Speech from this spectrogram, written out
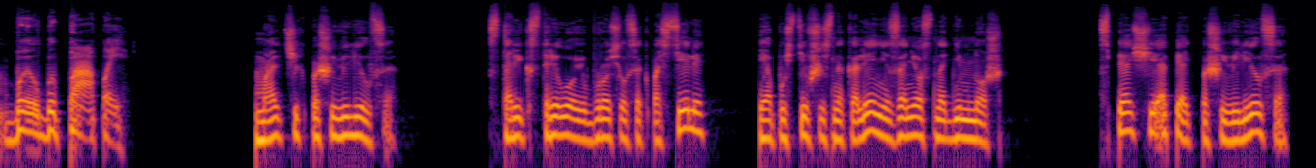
был бы папой». Мальчик пошевелился. Старик стрелою бросился к постели и, опустившись на колени, занес над ним нож. Спящий опять пошевелился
